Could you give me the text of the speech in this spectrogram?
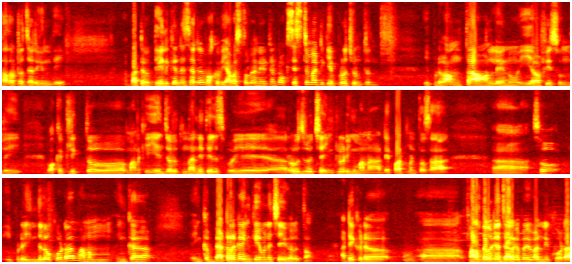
చదవటం జరిగింది. బట్ దేనికైనా సరే ఒక వ్యవస్థలో ఏంటంటే ఒక సిస్టమేటిక్ అప్రోచ్ ఉంటుంది. ఇప్పుడు అంతా ఆన్లైన్ ఈ ఆఫీస్ ఉంది ఒక క్లిక్తో మనకి ఏం జరుగుతుందో అన్నీ తెలిసిపోయే రోజులు వచ్చాయి ఇంక్లూడింగ్ మన డిపార్ట్మెంట్తో సహా. సో ఇప్పుడు ఇందులో కూడా మనం ఇంకా ఇంకా బెటర్గా ఇంకేమైనా చేయగలుగుతాం. అంటే ఇక్కడ ఫర్దర్గా జరగబోయేవన్నీ కూడా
